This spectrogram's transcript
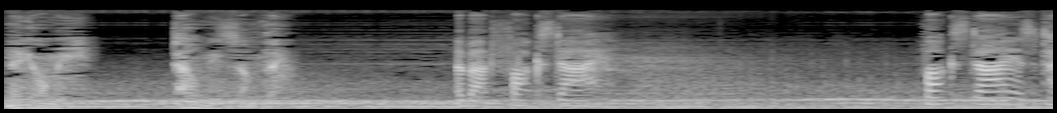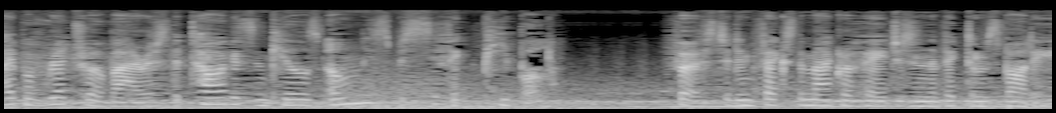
Naomi, tell me something. About Fox Die? Fox Die is a type of retrovirus that targets and kills only specific people. First, it infects the macrophages in the victim's body.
